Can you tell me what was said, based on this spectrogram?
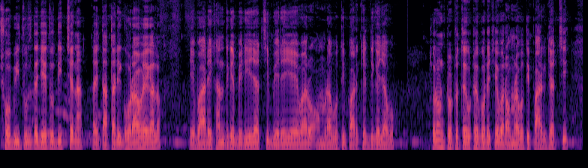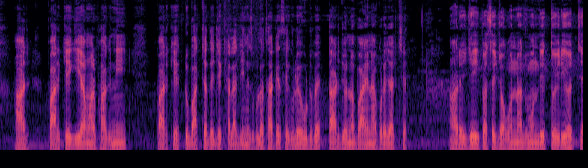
ছবি তুলতে যেহেতু দিচ্ছে না, তাই তাড়াতাড়ি ঘোরা হয়ে গেল। এবার এখান থেকে বেরিয়ে যাচ্ছি, বেরিয়ে এবার অমরাবতী পার্কের দিকে যাব। চলুন টোটোতে উঠে পড়েছি, এবার অমরাবতী পার্ক যাচ্ছি। আর পার্কে গিয়ে আমার ভাগ্নি পার্কে একটু বাচ্চাদের যে খেলার জিনিসগুলো থাকে সেগুলো উঠবে, তার জন্য বায়না করে যাচ্ছে। আর এই যে এই পাশে জগন্নাথ মন্দির তৈরি হচ্ছে।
